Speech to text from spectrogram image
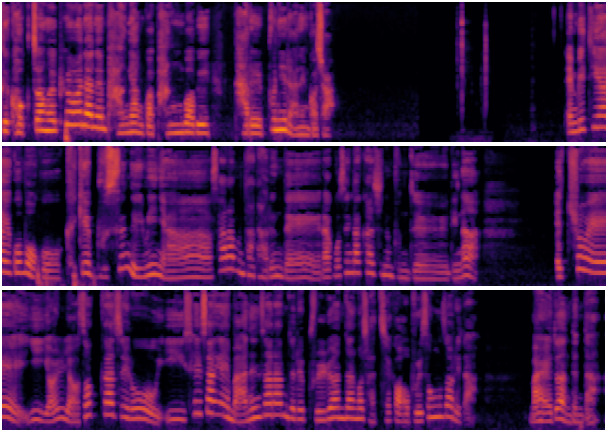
그 걱정을 표현하는 방향과 방법이 다를 뿐이라는 거죠. MBTI고 뭐고 그게 무슨 의미냐 사람은 다 다른데 라고 생각하시는 분들이나 애초에 이 16가지로 이 세상의 많은 사람들을 분류한다는 것 자체가 어불성설이다. 말도 안 된다.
